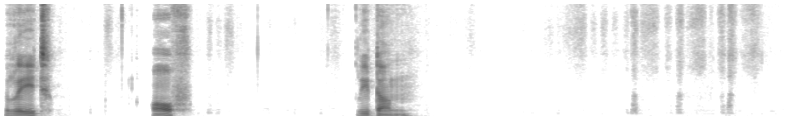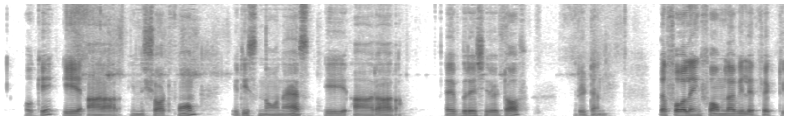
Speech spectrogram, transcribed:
rate of return. Okay ARR in short form it is known as ARR average rate of return. The following formula will affect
